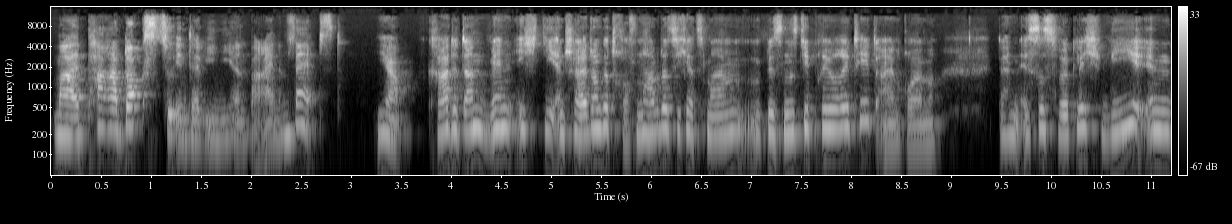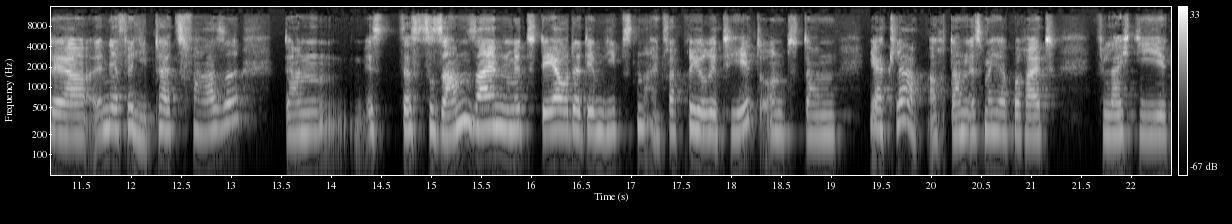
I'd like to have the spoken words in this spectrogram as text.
mal paradox zu intervenieren bei einem selbst. Ja, gerade dann, wenn ich die Entscheidung getroffen habe, dass ich jetzt meinem Business die Priorität einräume, dann ist es wirklich wie in der, in der Verliebtheitsphase. Dann ist das Zusammensein mit der oder dem Liebsten einfach Priorität und dann, ja klar, auch dann ist man ja bereit, vielleicht die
